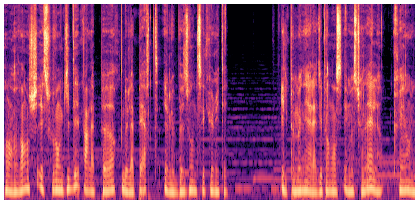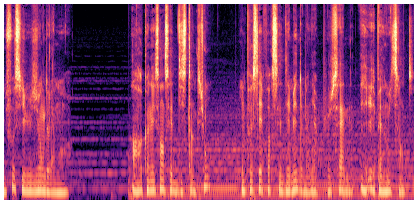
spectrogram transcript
en revanche, est souvent guidé par la peur de la perte et le besoin de sécurité. Il peut mener à la dépendance émotionnelle, créant une fausse illusion de l'amour. En reconnaissant cette distinction, on peut s'efforcer d'aimer de manière plus saine et épanouissante.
